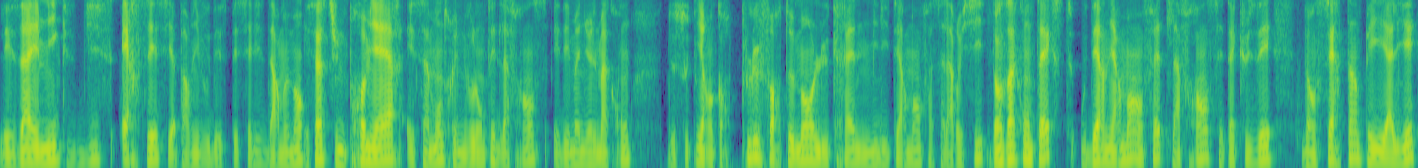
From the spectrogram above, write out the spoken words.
les AMX 10 RC s'il y a parmi vous des spécialistes d'armement. Et ça c'est une première et ça montre une volonté de la France et d'Emmanuel Macron de soutenir encore plus fortement l'Ukraine militairement face à la Russie, dans un contexte où dernièrement en fait la France est accusée dans certains pays alliés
